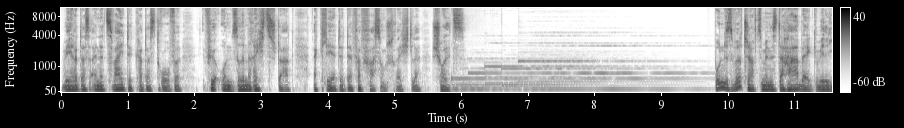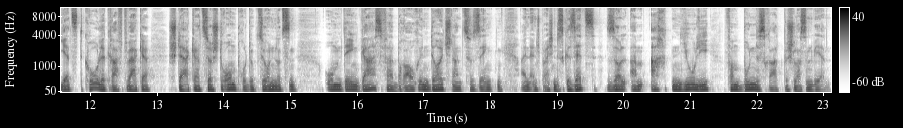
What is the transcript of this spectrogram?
wäre das eine zweite Katastrophe für unseren Rechtsstaat, erklärte der Verfassungsrechtler Scholz. Bundeswirtschaftsminister Habeck will jetzt Kohlekraftwerke stärker zur Stromproduktion nutzen, um den Gasverbrauch in Deutschland zu senken. Ein entsprechendes Gesetz soll am 8. Juli vom Bundesrat beschlossen werden.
